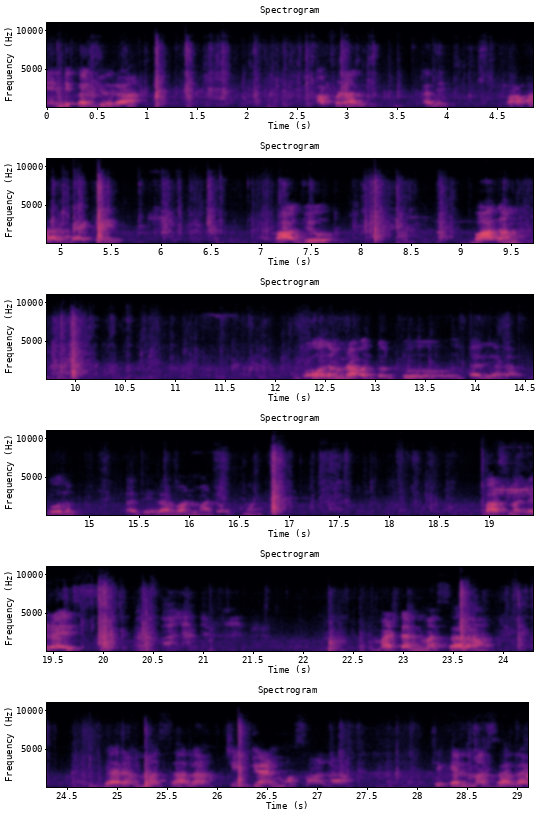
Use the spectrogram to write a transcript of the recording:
ఎండి ఖర్జూర అప్పడాలు అదే పాపడాల ప్యాకెట్ కాజు బాదం గోధుమ రవ్వ దొడ్డు ఉంటుంది కదా గోధుమ. అది రవ్వ అనమాట upma. Basmati rice mutton masala garam masala chicken masala. Chicken masala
